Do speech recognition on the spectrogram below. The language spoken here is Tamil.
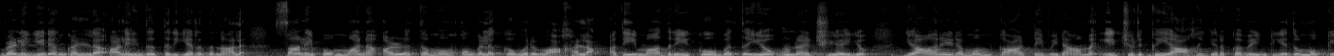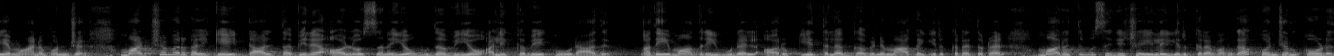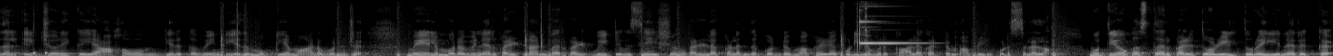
வெளியிடங்களில் அலைந்து திரியறதுனால சளிப்பும் மன அழுத்தமும் உங்களுக்கு உருவாகலாம். அதே மாதிரி கோபத்தையோ உணர்ச்சியையோ யாரிடமும் காட்டி விடாமல் எச்சரிக்கையாக இருக்க வேண்டியதும் முக்கியமான ஒன்று. மற்றவர்கள் கேட்டால் தவிர ஆலோசனையோ உதவியோ அளிக்கவே கூடாது. அதே மாதிரி உடல் ஆரோக்கியத்தில் கவனமாக இருக்கிறதுடன் மருத்துவ சிகிச்சையில் இருக்கிறவங்க கொஞ்சம் கூடுதல் எச்சரிக்கையாகவும் இருக்க வேண்டியது முக்கியமான ஒன்று. மேலும் உறவினர்கள் நண்பர்கள் வீட்டு விசேஷங்களில் கலந்து கொண்டு மகிழக்கூடிய ஒரு காலகட்டம் அப்படின்னு கூட சொல்லலாம். உத்தியோகஸ்தர்கள் தொழில்துறையினருக்கு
